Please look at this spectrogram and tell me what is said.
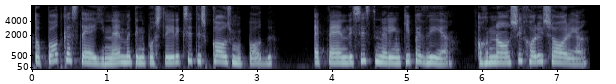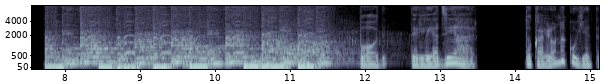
Το podcast έγινε με την υποστήριξη της Cosmopod. Επένδυση στην ελληνική παιδεία. Γνώση χωρίς όρια. Pod.gr. Το καλό να ακούγεται.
